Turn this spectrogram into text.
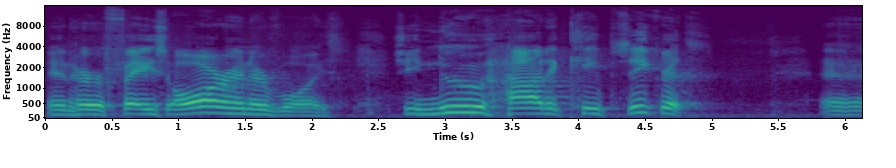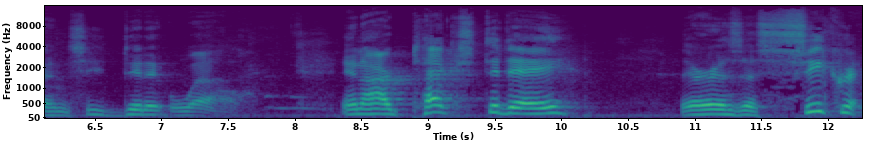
in her face or in her voice. She knew how to keep secrets, and she did it well. In our text today, there is a secret.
